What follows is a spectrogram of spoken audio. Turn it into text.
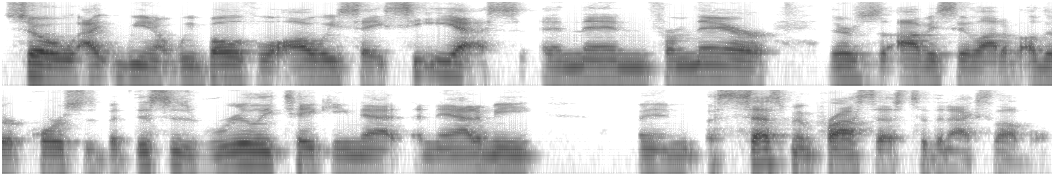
so I, you know, we both will always say CES, and then from there, there's obviously a lot of other courses, but this is really taking that anatomy and assessment process to the next level.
